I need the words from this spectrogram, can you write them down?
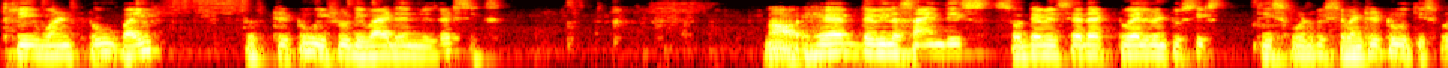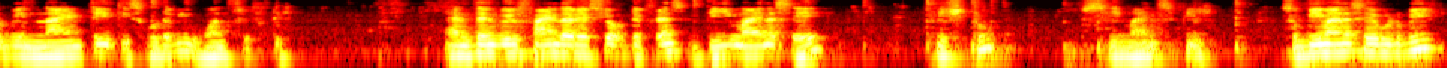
312 by 52 if you divide then you get 6 now here they will assign this. So they will say that 12 into 6 this would be 72 this would be 90 this would be 150 and then we'll find the ratio of difference. B minus a is to c minus b. So b minus a would be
